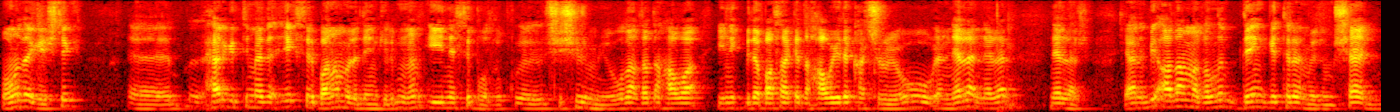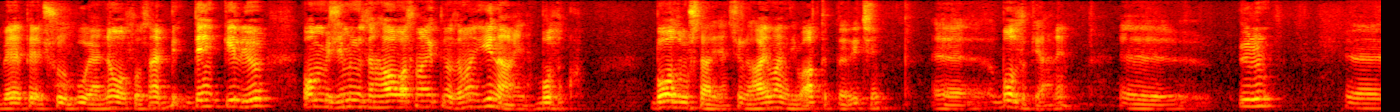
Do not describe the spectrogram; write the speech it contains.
Onu da geçtik. E, her gittiğim yerde ekstra bana mı öyle denk geliyor bilmiyorum. İğnesi bozuk. e, şişirmiyor. Ulan zaten hava inik bir de basarken de havayı da kaçırıyor. Oo, yani neler neler neler. Yani bir adam akıllı denk getiremiyordum. Shell, BP, şu bu yani ne olsa olsun. Yani bir denk geliyor. 15-20 gün sonra hava basmaya gittiğim zaman yine aynı. Bozuk. Bozmuşlar yani. Çünkü hayvan gibi attıkları için e, bozuk yani. E, ürün e,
